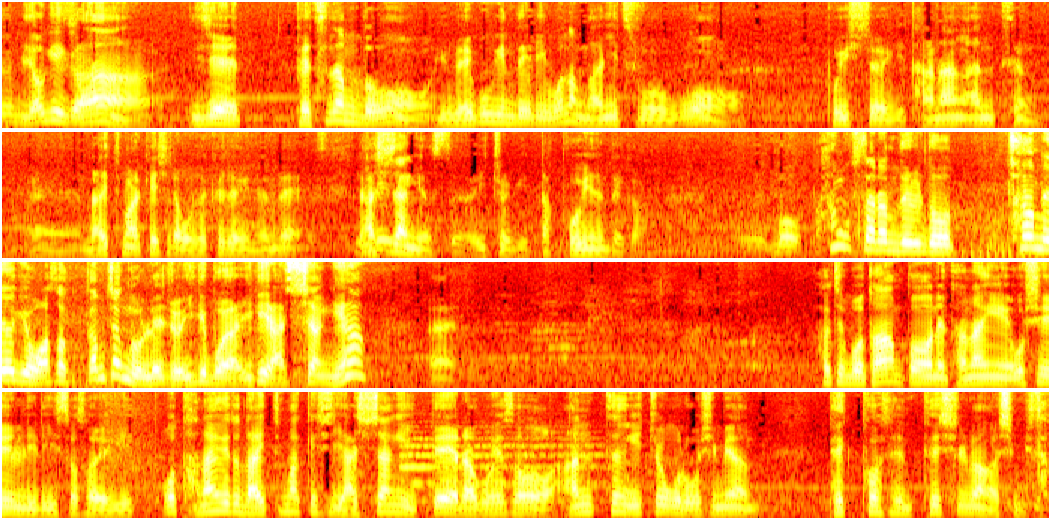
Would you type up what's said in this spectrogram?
지금 여기가 이제 베트남도 이 외국인들이 워낙 많이 들어오고 보이시죠? 여기 다낭 안튼 예, 나이트 마켓이라고 적혀져 있는데 야시장이었어요. 이쪽이 딱 보이는 데가. 뭐 한국 사람들도 처음에 여기 와서 깜짝 놀래죠. 이게 뭐야? 이게 야시장이야? 예. 하여튼 뭐 다음번에 다낭에 오실 일이 있어서 여기 어 다낭에도 나이트 마켓이 야시장이 있대 라고 해서 안튼 이쪽으로 오시면 100% 실망하십니다.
